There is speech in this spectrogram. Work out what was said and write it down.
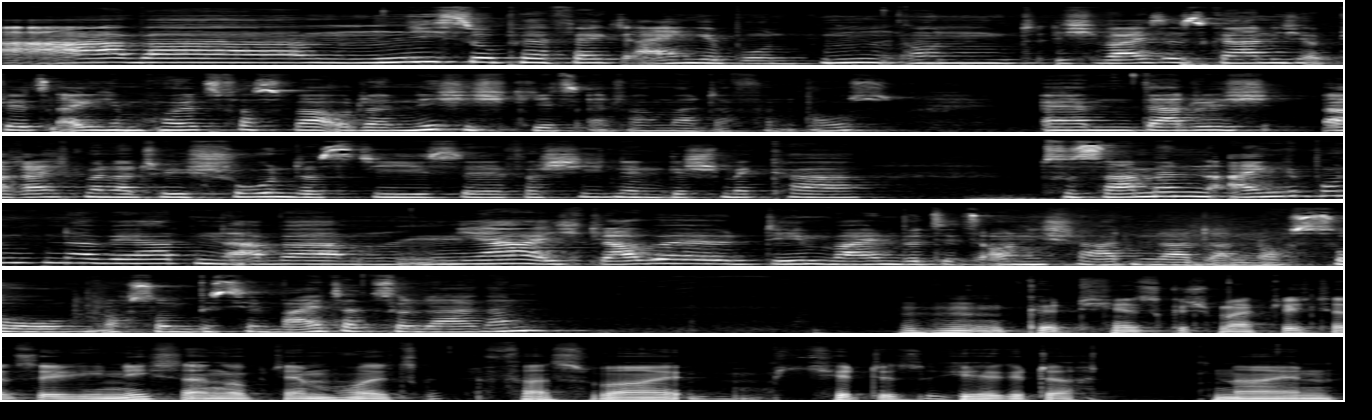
aber nicht so perfekt eingebunden. Und ich weiß jetzt gar nicht, ob der jetzt eigentlich im Holzfass war oder nicht. Ich gehe jetzt einfach mal davon aus. Ähm, dadurch erreicht man natürlich schon, dass diese verschiedenen Geschmäcker zusammen eingebundener werden. Aber mm, ja, ich glaube, dem Wein wird es jetzt auch nicht schaden, da dann noch so, noch so ein bisschen weiter zu lagern. Mhm, könnte ich jetzt geschmacklich tatsächlich nicht sagen, ob der im Holzfass war. Ich hätte eher gedacht, nein.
